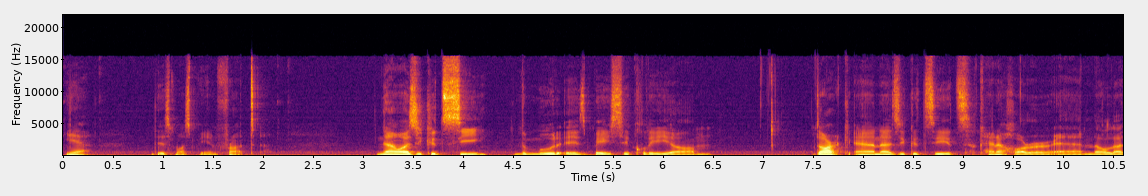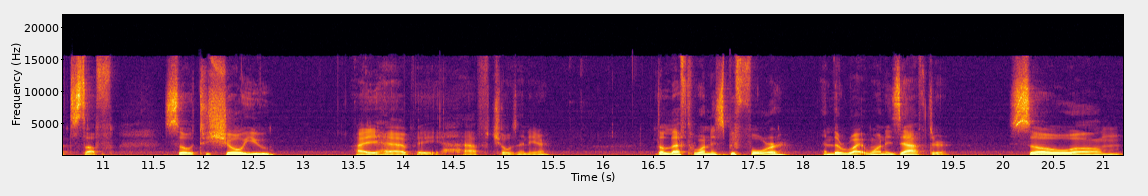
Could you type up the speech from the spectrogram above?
yeah this must be in front. Now as you could see the mood is basically um, dark and as you could see it's kind of horror and all that stuff. So to show you I have a half chosen here the left one is before and the right one is after. So um,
